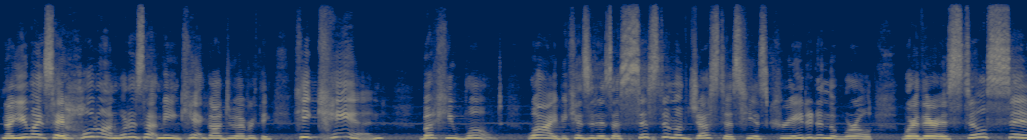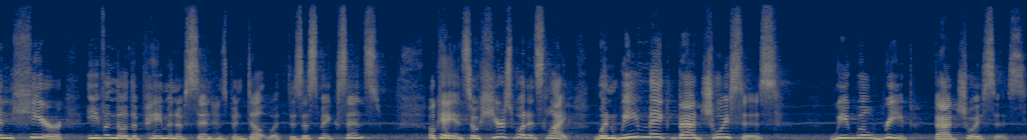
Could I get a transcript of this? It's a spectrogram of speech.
Now, you might say, hold on, what does that mean? Can't God do everything? He can, but He won't. Why? Because it is a system of justice he has created in the world where there is still sin here, even though the payment of sin has been dealt with. Does this make sense? Okay, and so here's what it's like when we make bad choices, we will reap bad choices.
